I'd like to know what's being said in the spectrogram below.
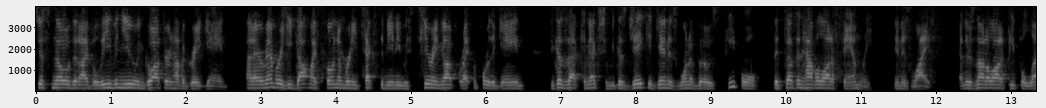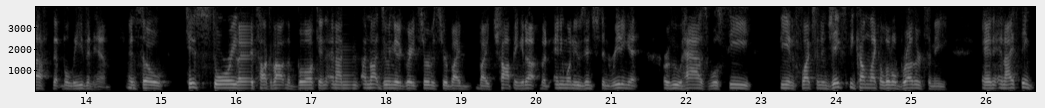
just know that I believe in you and go out there and have a great game." And I remember he got my phone number and he texted me and he was tearing up right before the game because of that connection. Because Jake, again, is one of those people that doesn't have a lot of family in his life. And there's not a lot of people left that believe in him. And so his story that I talk about in the book, and, and I'm, I'm not doing it a great service here by, by chopping it up, but anyone who's interested in reading it or who has will see the inflection. And Jake's become like a little brother to me. And, and I think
